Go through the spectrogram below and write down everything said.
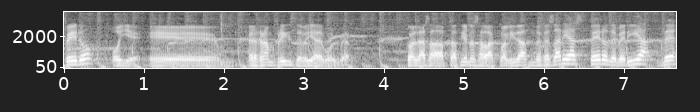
Pero, oye, eh, el Grand Prix debería de volver. Con las adaptaciones a la actualidad necesarias, pero debería de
